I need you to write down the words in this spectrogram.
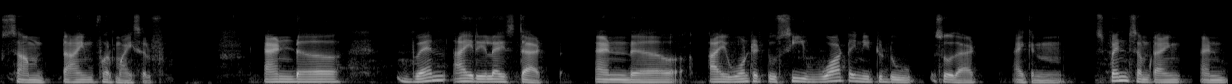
some time for myself. And uh, when i realized that and uh, i wanted to see what i need to do so that i can spend some time and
